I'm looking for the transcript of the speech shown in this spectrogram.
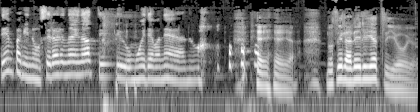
電波に乗せられないなっていう思い出はね、あの いやいやいや、乗せられるやつ言おうよ、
